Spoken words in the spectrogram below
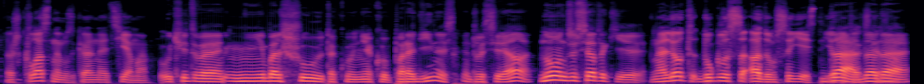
Потому что классная музыкальная тема. Учитывая небольшую такую некую пародийность этого сериала, ну он же все-таки Налет Дугласа Адамса есть, я бы да, так да, сказал. да.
